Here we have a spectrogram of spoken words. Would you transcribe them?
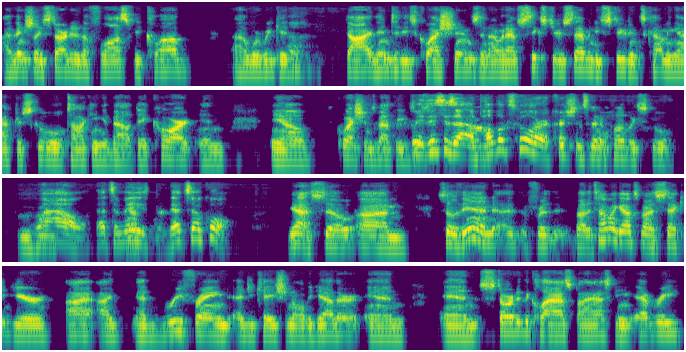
I eventually started a philosophy club uh, where we could huh. dive into these questions, and I would have 60 or 70 students coming after school talking about Descartes and you know questions about the existence. Wait, this is a, a public school or a Christian school? in a public school. Mm-hmm. Wow, that's amazing. Yeah. That's so cool. Yeah. So um, so then uh, for by the time i got to my second year I, I, had reframed education altogether and and started the class by asking every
